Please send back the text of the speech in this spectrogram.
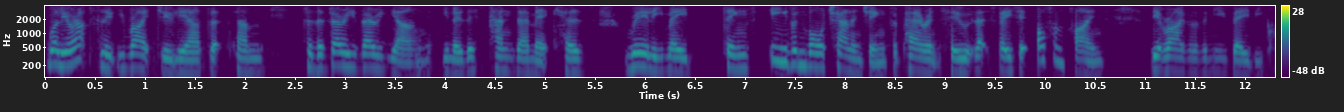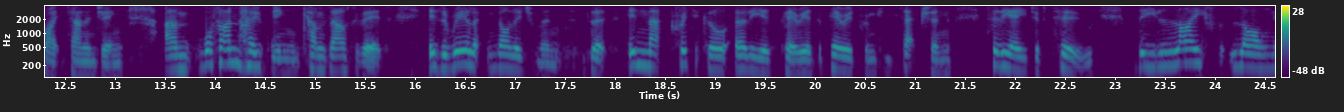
Well, you're absolutely right, Julia, that um, for the very, very young, you know, this pandemic has really made things even more challenging for parents who, let's face it, often find the arrival of a new baby quite challenging. Um, what I'm hoping comes out of it is a real acknowledgement that in that critical early years period, the period from conception to the age of two, the lifelong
